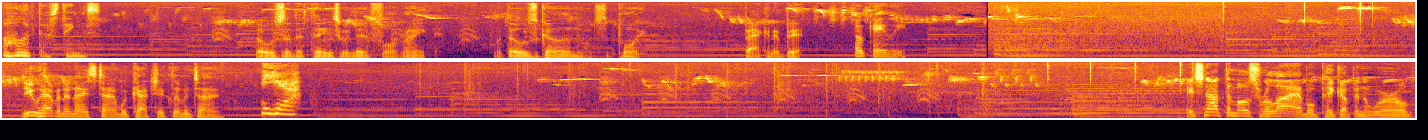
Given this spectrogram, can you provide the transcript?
All of those things. Those are the things we live for, right? With those gone, what's the point? Back in a bit. Okay, Lee. You having a nice time with Katjaa Clementine? Yeah. It's not the most reliable pickup in the world,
